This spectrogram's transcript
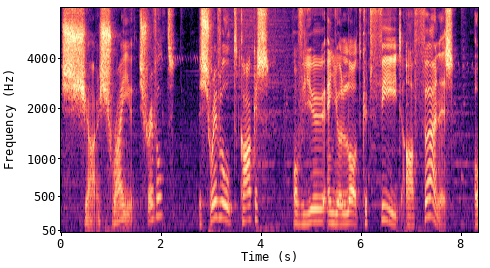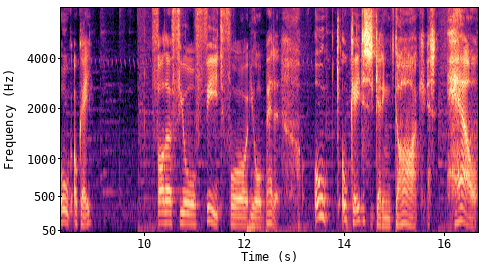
sh shri shriveled? The shriveled carcass of you and your lot could feed our furnace. Oh, okay. Fodder fuel feed for your bed. Oh, okay, this is getting dark as hell.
